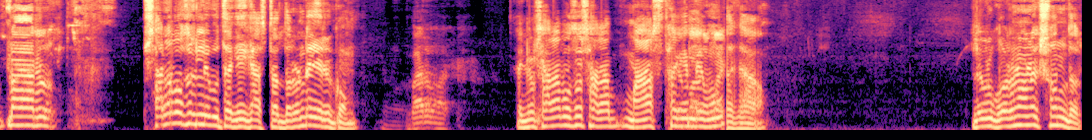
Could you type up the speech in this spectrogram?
আপনার সারা বছর লেবু থাকে এই গাছটার ধরনটা এরকম। একদম সারা বছর সারা মাস থাকে লেবু। দেখা। লেবুর গঠন অনেক সুন্দর।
